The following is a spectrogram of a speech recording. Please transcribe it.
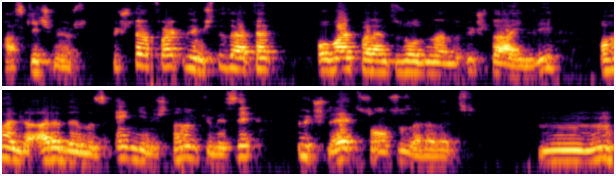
pas geçmiyoruz. 3'ten farklı demişti zaten oval parantez olduğundan da 3 dahil değil. O halde aradığımız en geniş tanım kümesi 3 ile sonsuz aralığıdır. Hmm,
